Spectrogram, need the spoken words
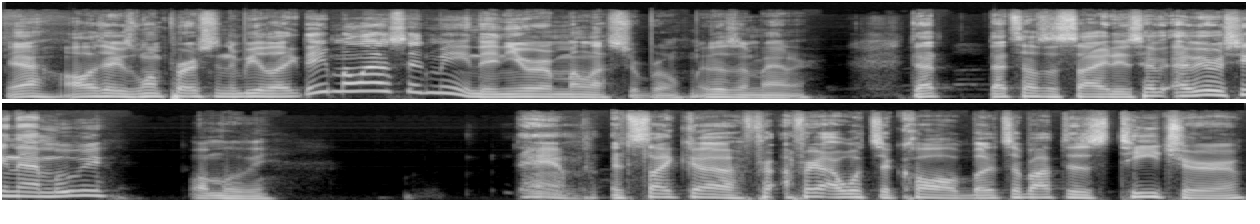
yeah. All it takes is one person to be like, they molested me. Then you're a molester, bro. It doesn't matter. That that's how society is. Have, have you ever seen that movie? What movie? damn it's like uh f- i forgot what's it called but it's about this teacher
